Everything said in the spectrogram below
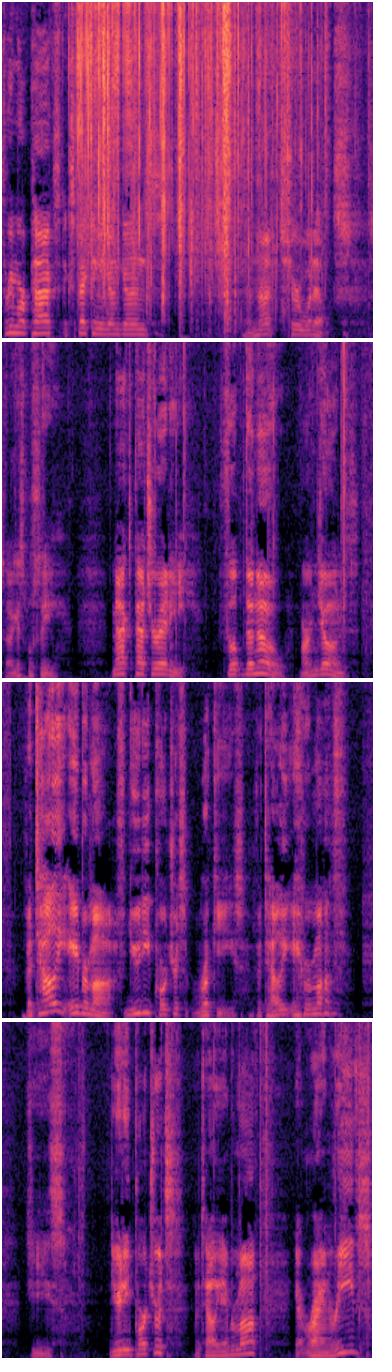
Three more packs, expecting a Young Guns. I'm not sure what else, so I guess we'll see. Max Pacioretty, Phillip Danault, Martin Jones, Vitaly Abramov, UD Portraits Rookies. Vitaly Abramov? Jeez. UD Portraits, Vitaly Abramov. You got Ryan Reaves,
